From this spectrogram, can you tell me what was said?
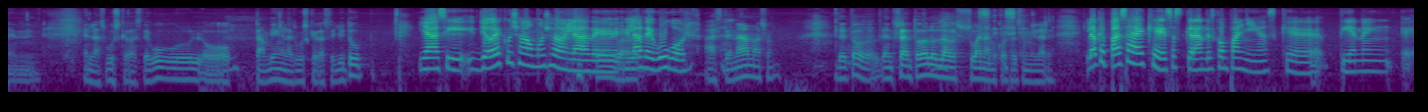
en- en las búsquedas de Google o también en las búsquedas de YouTube, Ya, sí, yo he escuchado mucho en la de, en no. la de Google. hasta en Amazon, de todo. O sea, en todos los lados suenan cosas similares. Lo que pasa es que esas grandes compañías que tienen... eh,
